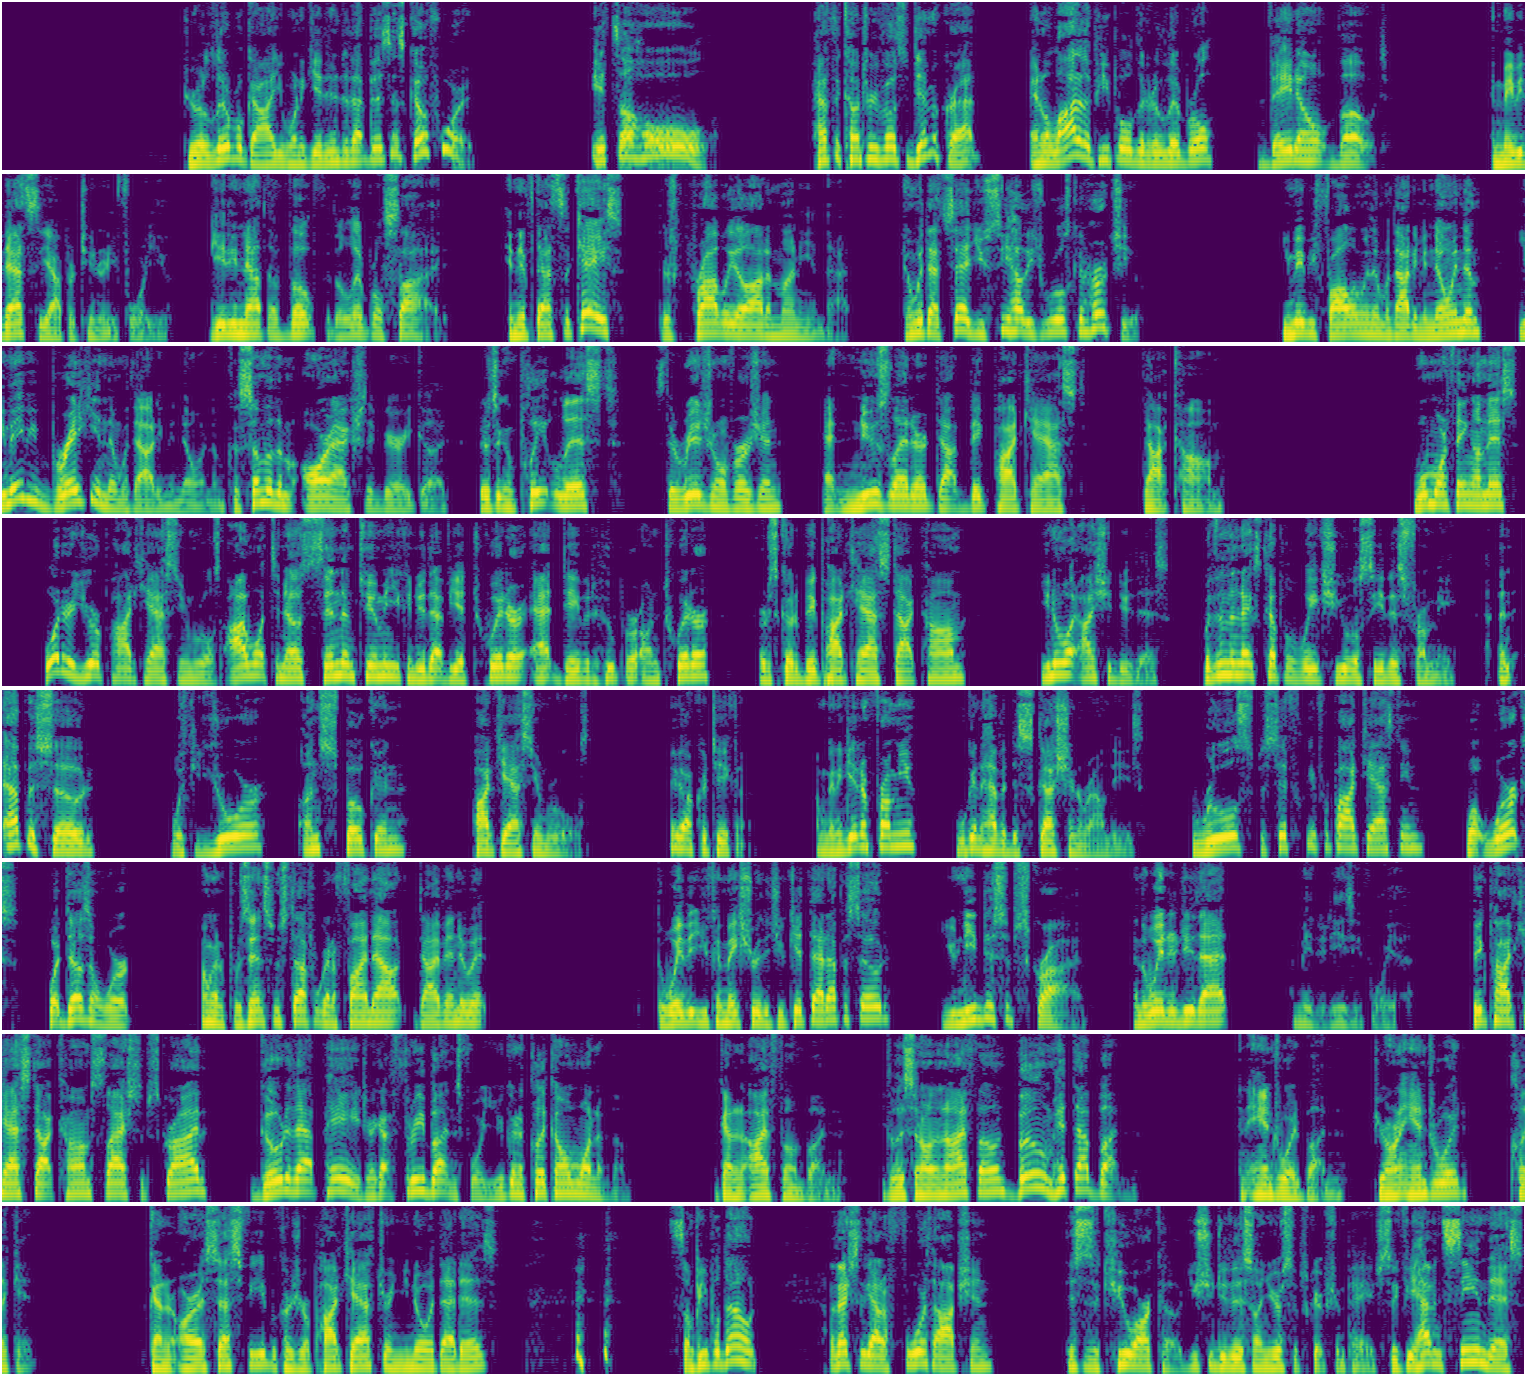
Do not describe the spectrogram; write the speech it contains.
If you're a liberal guy, you want to get into that business, go for it. It's a hole. Half the country votes Democrat, and a lot of the people that are liberal, they don't vote. And maybe that's the opportunity for you, getting out the vote for the liberal side. And if that's the case, there's probably a lot of money in that. And with that said, you see how these rules can hurt you. You may be following them without even knowing them. You may be breaking them without even knowing them because some of them are actually very good. There's a complete list. It's the original version at newsletter.bigpodcast.com. One more thing on this. What are your podcasting rules? I want to know. Send them to me. You can do that via Twitter at David Hooper on Twitter or just go to bigpodcast.com. You know what? I should do this. Within the next couple of weeks, you will see this from me an episode with your unspoken podcasting rules. Maybe I'll critique them. I'm going to get them from you. We're going to have a discussion around these rules specifically for podcasting, what works, what doesn't work. I'm going to present some stuff. We're going to find out, dive into it. The way that you can make sure that you get that episode, you need to subscribe. And the way to do that, I made it easy for you. Bigpodcast.com slash subscribe. Go to that page. I got three buttons for you. You're going to click on one of them. I've got an iPhone button. You listen on an iPhone, boom, hit that button. An Android button. If you're on Android, click it. I've got an RSS feed because you're a podcaster and you know what that is. Some people don't. I've actually got a fourth option. This is a QR code. You should do this on your subscription page. So if you haven't seen this,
